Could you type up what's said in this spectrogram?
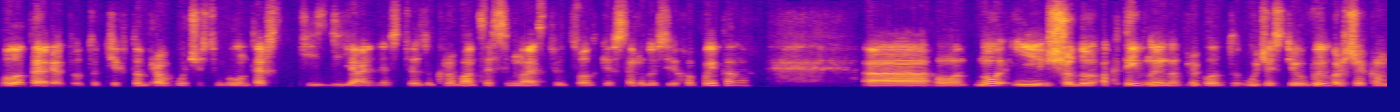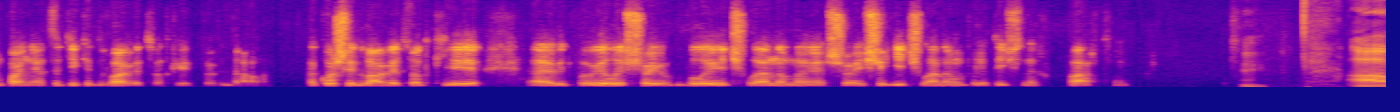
волонтерів, тобто ті, хто брав участь у волонтерській діяльності, зокрема, це 17% серед усіх опитаних. А, от. Ну і щодо активної, наприклад, участі у виборчих кампаніях, це тільки 2% відповідало. Також і 2% е, відповіли, що були членами, що ще є членами політичних партій. А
